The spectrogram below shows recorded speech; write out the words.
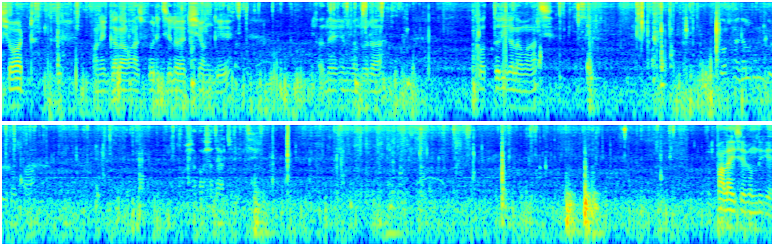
মাছ অনেক গালা মাছ পড়েছিল একসঙ্গে। তো দেখেন বন্ধুরা কত্তরি গালা মাছ পালাইছে কোন দিকে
